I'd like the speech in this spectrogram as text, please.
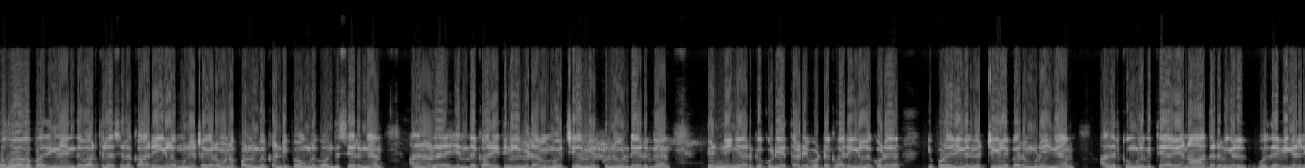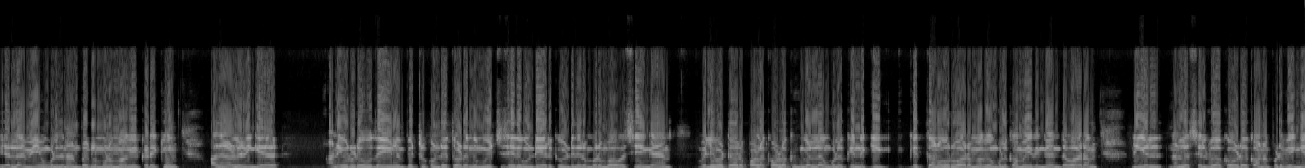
பொதுவாக பார்த்தீங்கன்னா இந்த வாரத்தில் சில காரியங்களை முன்னேற்றகரமான பலன்கள் கண்டிப்பாக உங்களுக்கு வந்து சேருங்க. அதனால் எந்த காரியத்தையும் நீங்கள் விடாமல் முயற்சிகள் மேற்கொண்டு கொண்டே இருங்க. பெண்டிங்காக இருக்கக்கூடிய தடைப்பட்ட காரியங்களில் கூட இப்பொழுது நீங்கள் வெற்றிகளை பெற முடியுங்க. அதற்கு உங்களுக்கு தேவையான ஆதரவுகள் உதவிகள் எல்லாமே உங்களது நண்பர்கள் மூலம் மூலமாக கிடைக்கும். அதனால நீங்க அனைவருடைய உதவியிலும் பெற்றுக்கொண்டு தொடர்ந்து முயற்சி செய்து கொண்டே இருக்க வேண்டியது ரொம்ப ரொம்ப அவசியங்க. வெளிவட்டார பழக்க வழக்கங்கள்ல உங்களுக்கு இன்னைக்கு கெத்தான ஒரு வாரமாக உங்களுக்கு அமையுதுங்க. இந்த வாரம் நீங்கள் நல்ல செல்வாக்கோடு காணப்படுவீங்க.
